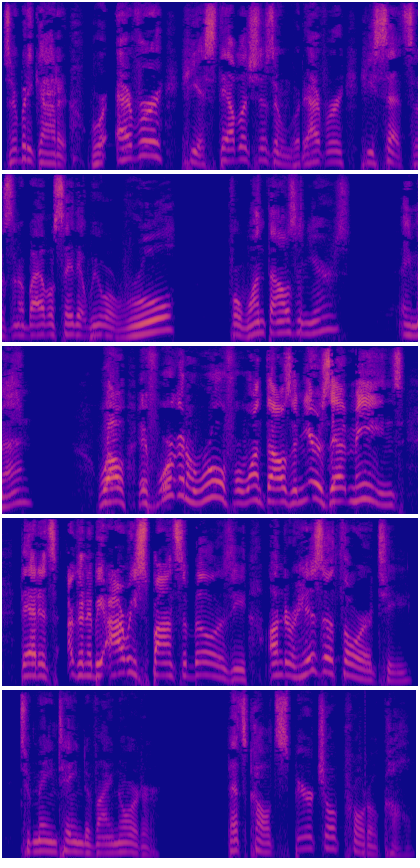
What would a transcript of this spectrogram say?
Has everybody got it? Wherever he establishes and whatever he sets. Doesn't the Bible say that we will rule for 1,000 years? Amen? Well, if we're going to rule for 1,000 years, that means that it's going to be our responsibility under his authority to maintain divine order. That's called spiritual protocol.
